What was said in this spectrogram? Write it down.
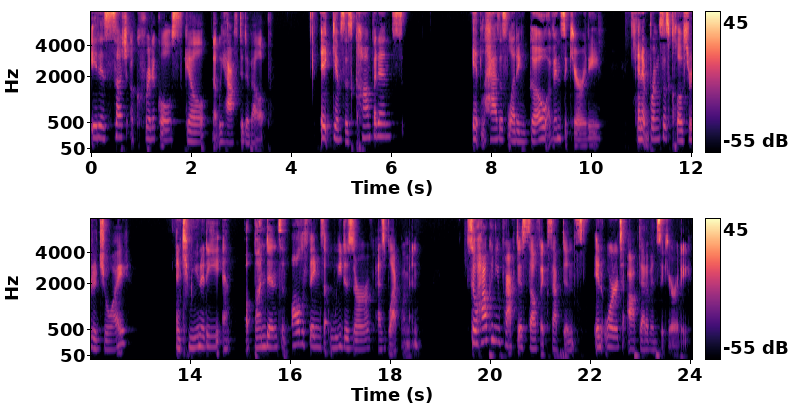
it is such a critical skill that we have to develop. It gives us confidence, it has us letting go of insecurity, and it brings us closer to joy and community and abundance and all the things that we deserve as Black women. So, how can you practice self acceptance in order to opt out of insecurity?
